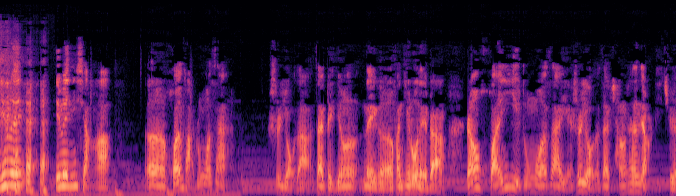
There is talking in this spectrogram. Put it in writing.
因为 因为你想啊，呃，环法中国赛是有的，在北京那个范齐路那边，然后环意中国赛也是有的，在长三角地区，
